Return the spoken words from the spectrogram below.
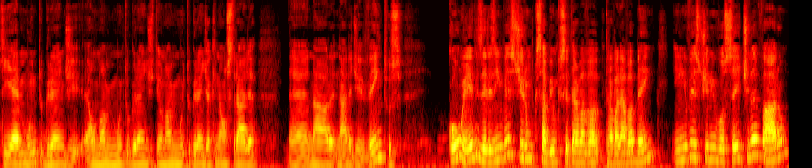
que é muito grande, é um nome muito grande, tem um nome muito grande aqui na Austrália, é, na, área- na área de eventos, com eles, eles investiram, porque sabiam que você trabalhava, trabalhava bem, e investiram em você e te levaram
